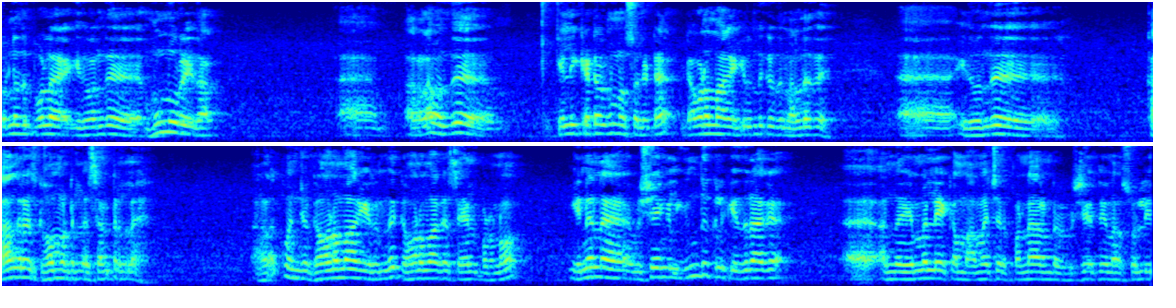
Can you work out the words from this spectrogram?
சொன்னது போல் இது வந்து முன்னுரை தான். அதனால் வந்து கேள்வி கேட்டவருக்கும் நான் சொல்லிட்டேன். கவனமாக இருந்துக்கிறது நல்லது. இது வந்து காங்கிரஸ் கவர்மெண்ட் இல்லை சென்ட்ரலில் அதனால் கொஞ்சம் கவனமாக இருந்து கவனமாக செயல்படணும். என்னென்ன விஷயங்கள் இந்துக்களுக்கு எதிராக அந்த எம்எல்ஏ கம் அமைச்சர் பண்ணார்ன்ற விஷயத்தையும் நான் சொல்லி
